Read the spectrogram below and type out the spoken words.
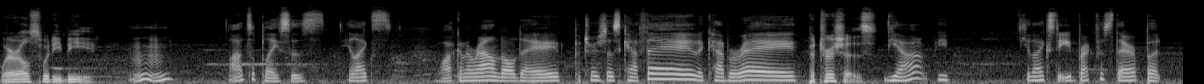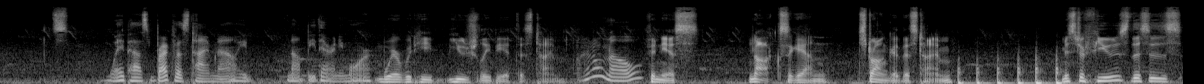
Where else would he be? Mm, lots of places. He likes walking around all day. Patricia's Cafe, the cabaret. Patricia's. Yeah, he he likes to eat breakfast there, but it's way past breakfast time now. He'd not be there anymore. Where would he usually be at this time? I don't know. Phineas knocks again, stronger this time. Mr. Fuse, this is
